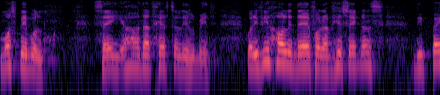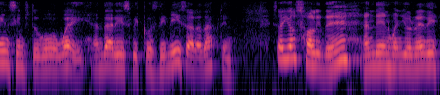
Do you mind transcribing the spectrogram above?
most people say, oh, that hurts a little bit. But if you hold it there for a few seconds, the pain seems to go away. And that is because the knees are adapting. So just hold it there, and then when you're ready,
